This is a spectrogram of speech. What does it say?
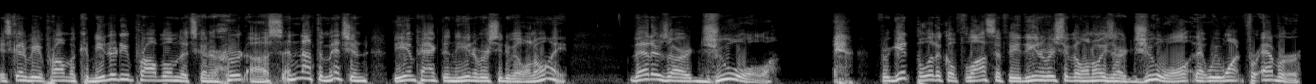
It's going to be a problem, a community problem that's going to hurt us, and not to mention the impact in the University of Illinois. That is our jewel. Forget political philosophy. The University of Illinois is our jewel that we want forever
